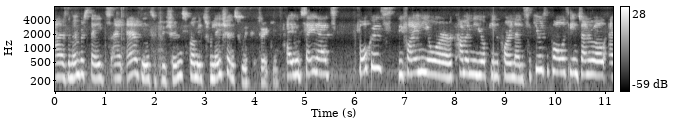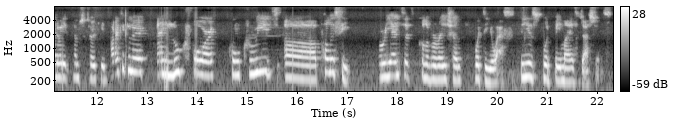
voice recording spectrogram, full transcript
as the member states and as the institutions from its relations with Turkey. I would say that focus, define your common European foreign and security policy in general, and when it comes to Turkey in particular, and look for concrete uh, policy oriented collaboration with the US. These would be my suggestions.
